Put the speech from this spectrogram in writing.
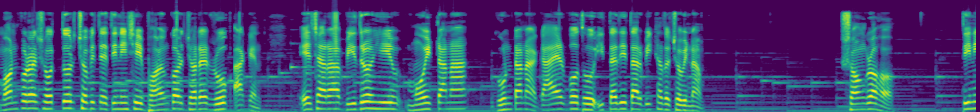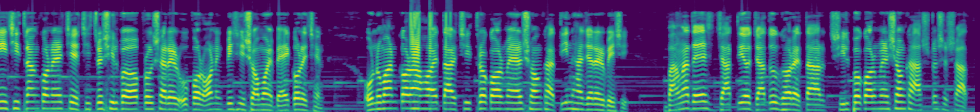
মনপুরা সত্তর ছবিতে তিনি সেই ভয়ঙ্কর ঝড়ের রূপ আঁকেন। এছাড়া বিদ্রোহী মইটানা ঘুনটানা গায়ের বধূ ইত্যাদি তার বিখ্যাত ছবির নাম। সংগ্রহ। তিনি চিত্রাঙ্কনের চেয়ে চিত্রশিল্প প্রসারের উপর অনেক বেশি সময় ব্যয় করেছেন। অনুমান করা হয় তার চিত্রকর্মের সংখ্যা তিন হাজারের বেশি। বাংলাদেশ জাতীয় জাদুঘরে তার শিল্পকর্মের সংখ্যা আষ্টশো সাত।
